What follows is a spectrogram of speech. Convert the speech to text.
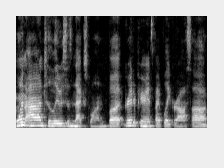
Went on to lose his next one. But great appearance by Blake Ross. Uh,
